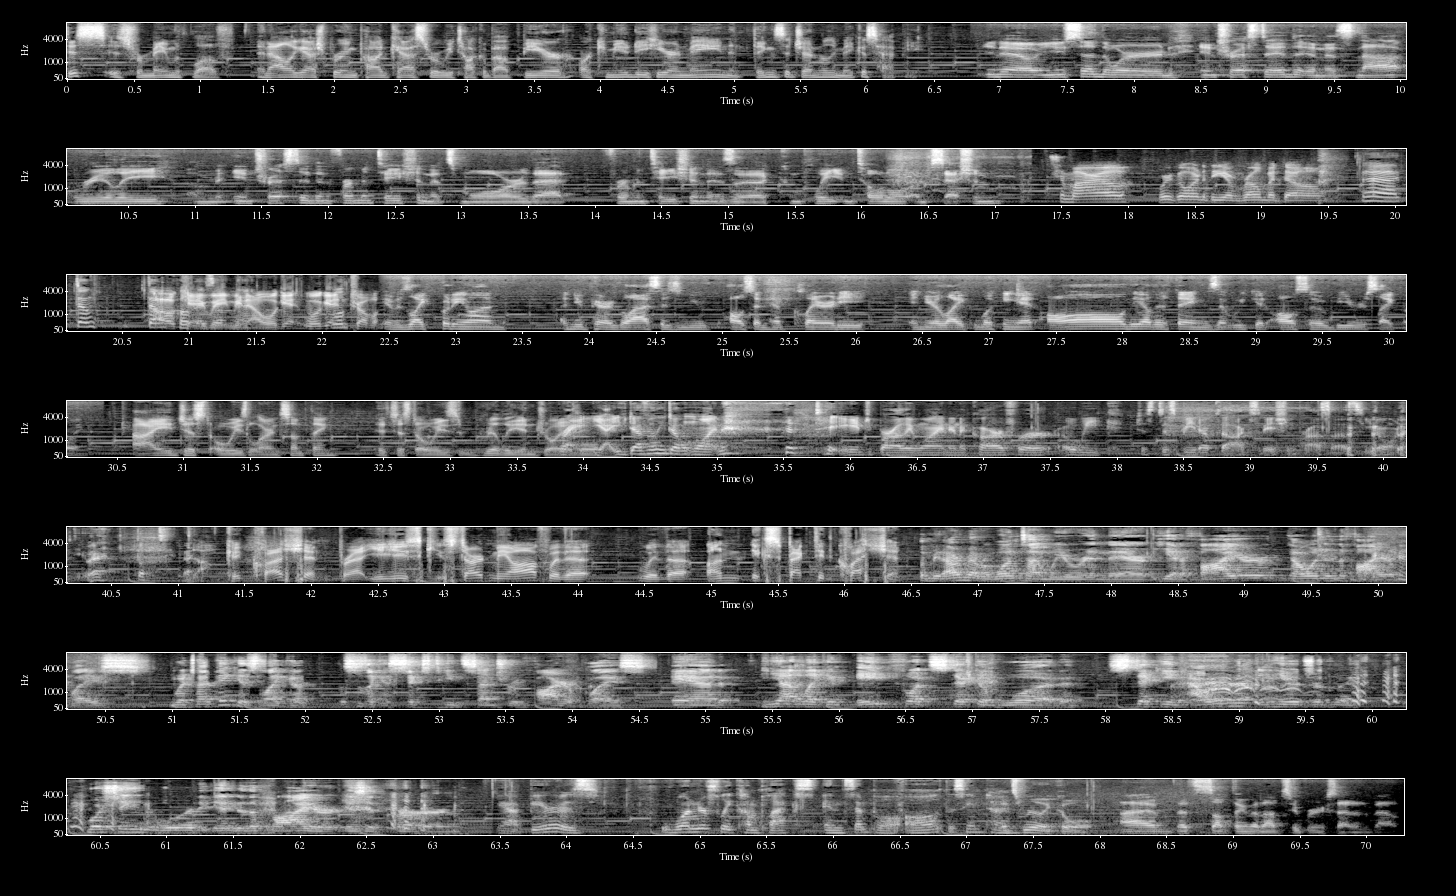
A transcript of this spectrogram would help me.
This is from Maine with Love, an Allagash Brewing podcast where we talk about beer, our community here in Maine, and things that generally make us happy. You know, you said the word interested, and it's not really I'm interested in fermentation. It's more that fermentation is a complete and total obsession. Tomorrow we're going to the Aroma Dome. Uh, don't don't. Okay, wait me now. We'll get we'll get in trouble. It was like putting on a new pair of glasses and you all of a sudden have clarity and you're like looking at all the other things that we could also be recycling. I just always learn something. It's just always really enjoyable. Right. Yeah. You definitely don't want to age barley wine in a car for a week just to speed up the oxidation process. You don't want to do that. Don't do that. No. Good question, Brett. You just started me off with a with an unexpected question. I mean, I remember one time we were in there. He had a fire going in the fireplace, which I think is like a this is like a 16th century fireplace, and he had like an eight foot stick of wood sticking out of it, and he was just like pushing the wood into the fire as it burned. Yeah, beer is wonderfully complex and simple all at the same time. It's really cool. i that's something that I'm super excited about.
